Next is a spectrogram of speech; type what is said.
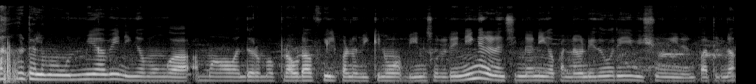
அது மட்டும் இல்லாமல் உண்மையாகவே நீங்கள் உங்கள் அம்மாவை வந்து ரொம்ப ப்ரௌடாக ஃபீல் பண்ண வைக்கணும் அப்படின்னு சொல்லிட்டு நீங்கள் நினச்சிங்கன்னா நீங்கள் பண்ண வேண்டியது ஒரே விஷயம் என்னென்னு பார்த்தீங்கன்னா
